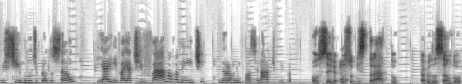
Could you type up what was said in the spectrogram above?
o estímulo de produção e aí vai ativar novamente o neurônio pós-sináptico e Ou seja, É. o substrato para a produção do,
